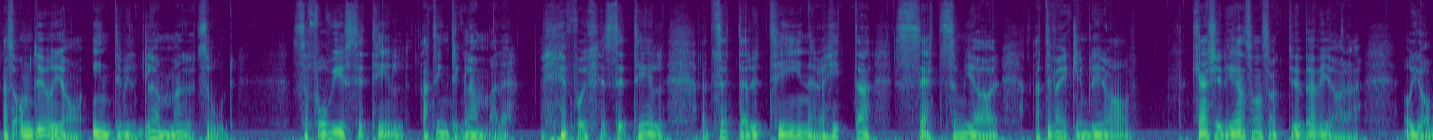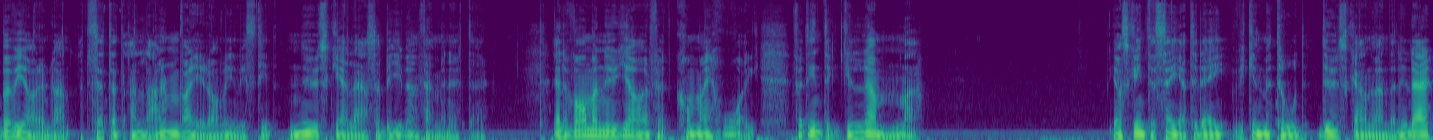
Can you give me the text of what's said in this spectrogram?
Alltså om du och jag inte vill glömma Guds ord så får vi ju se till att inte glömma det. Vi får ju se till att sätta rutiner och hitta sätt som gör att det verkligen blir av. Kanske det är en sån sak du behöver göra och jag behöver göra ibland. Att sätta ett alarm varje dag vid en viss tid. Nu ska jag läsa Bibeln fem minuter. Eller vad man nu gör för att komma ihåg. För att inte glömma. Jag ska inte säga till dig vilken metod du ska använda. Det där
